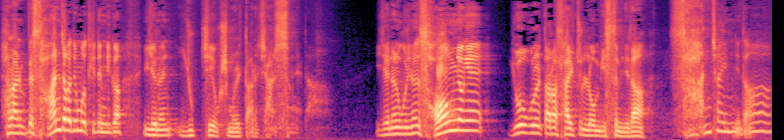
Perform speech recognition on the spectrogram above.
하나님 앞에 산자가 되면 어떻게 됩니까? 이제는 육체의 욕심을 따르지 않습니다. 이제는 우리는 성령의 요구를 따라 살 줄로 믿습니다. 산자입니다.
